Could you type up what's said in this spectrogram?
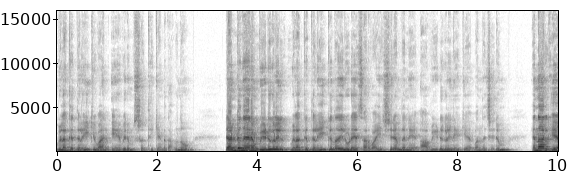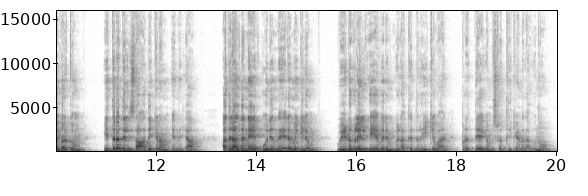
വിളക്ക് തെളിയിക്കുവാൻ ഏവരും ശ്രദ്ധിക്കേണ്ടതാകുന്നു. രണ്ടു നേരം വീടുകളിൽ വിളക്ക് തെളിയിക്കുന്നതിലൂടെ സർവ ഐശ്വര്യം തന്നെ ആ വീടുകളിലേക്ക് വന്നു ചേരും. എന്നാൽ ഏവർക്കും ഇത്തരത്തിൽ സാധിക്കണം എന്നില്ല. അതിനാൽ തന്നെ ഒരു നേരമെങ്കിലും വീടുകളിൽ ഏവരും വിളക്ക് തെളിയിക്കുവാൻ പ്രത്യേകം ശ്രദ്ധിക്കേണ്ടതാകുന്നു.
